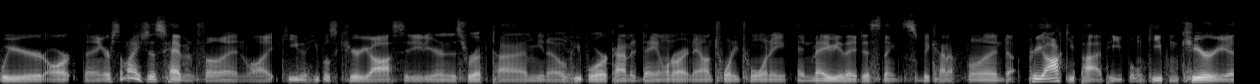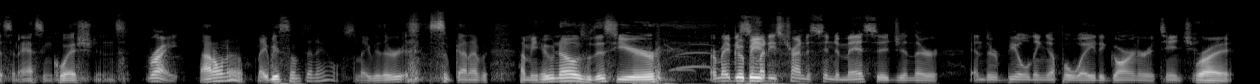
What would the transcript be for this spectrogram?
weird art thing, or somebody's just having fun, like keeping people's curiosity during this rough time. You know, Yeah. people are kind of down right now in 2020, and maybe they just think this will be kind of fun to preoccupy people and keep them curious and asking questions. right. I don't know. Maybe it's something else. Maybe there is some kind of. I mean, who knows with this year? Or maybe Could be- somebody's trying to send a message and they're and they're building up a way to garner attention. right.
